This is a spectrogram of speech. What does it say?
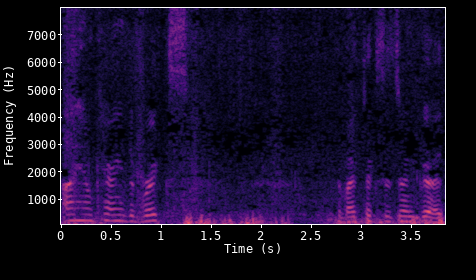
I am carrying the bricks. The Vitex is doing good.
